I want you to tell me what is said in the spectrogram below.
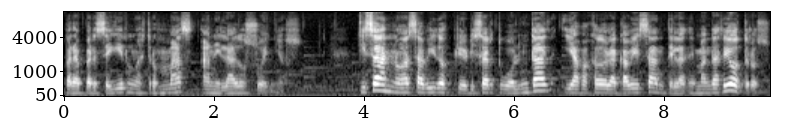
para perseguir nuestros más anhelados sueños. Quizás no has sabido priorizar tu voluntad y has bajado la cabeza ante las demandas de otros.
